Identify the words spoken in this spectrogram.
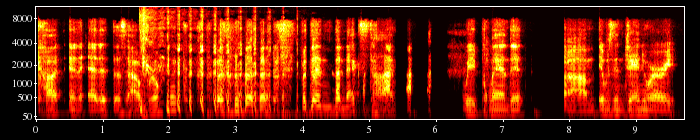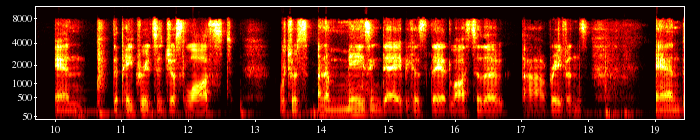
cut and edit this out real quick? but then the next time we planned it, um, it was in January and the Patriots had just lost, which was an amazing day because they had lost to the uh, Ravens. And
